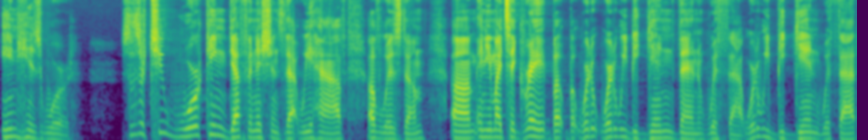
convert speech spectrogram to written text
in His Word. So, those are two working definitions that we have of wisdom. Um, and you might say, great, but, but where, do, where do we begin then with that? Where do we begin with that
